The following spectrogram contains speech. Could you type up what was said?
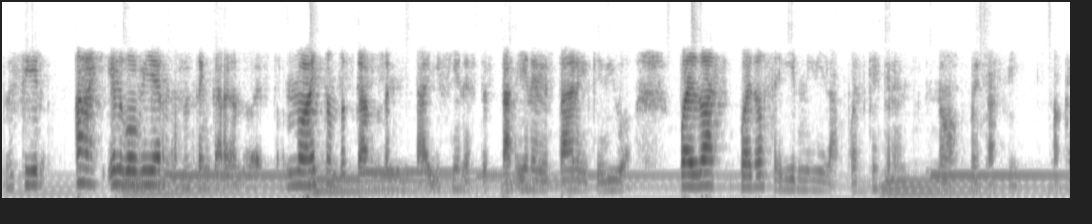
decir, ay, el gobierno se está encargando de esto, no hay tantos casos en mi país y en este y en el estado en el que vivo, puedo puedo seguir mi vida, pues qué creen, no, no es así, ¿ok?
